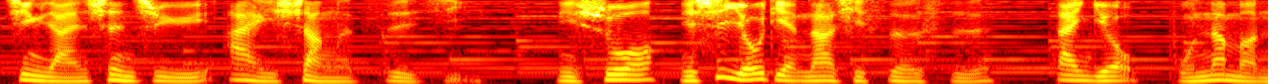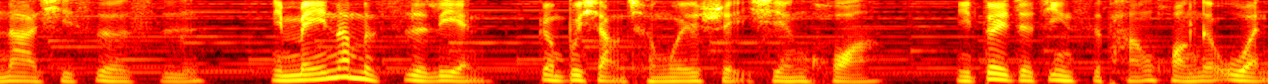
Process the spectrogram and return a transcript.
竟然甚至于爱上了自己。你说你是有点纳西瑟斯，但又不那么纳西瑟斯。你没那么自恋，更不想成为水仙花。你对着镜子彷徨地问：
